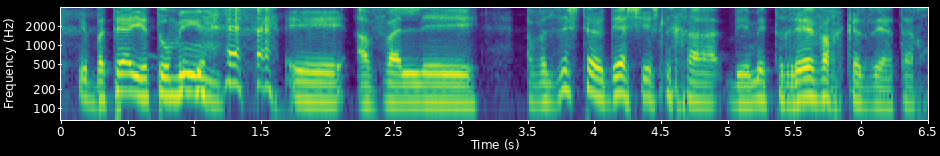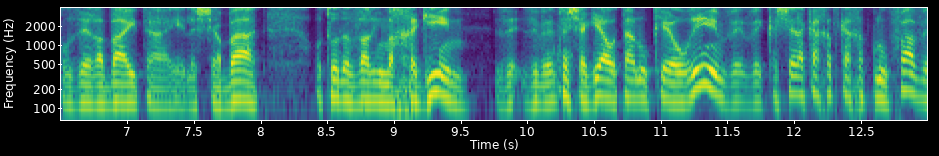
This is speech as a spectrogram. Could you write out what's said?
בתי היתומים. אה, אבל, אה, אבל זה שאתה יודע שיש לך באמת רווח כזה, אתה חוזר הביתה אה, לשבת, אותו דבר עם החגים, זה, זה באמת משגע אותנו כהורים, ו- וקשה לקחת ככה תנופה ו-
